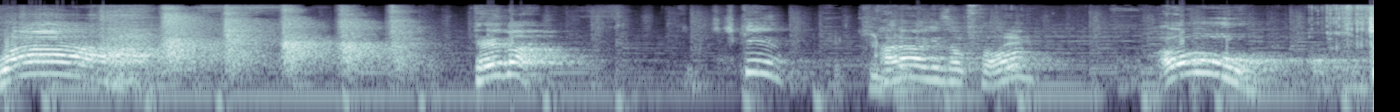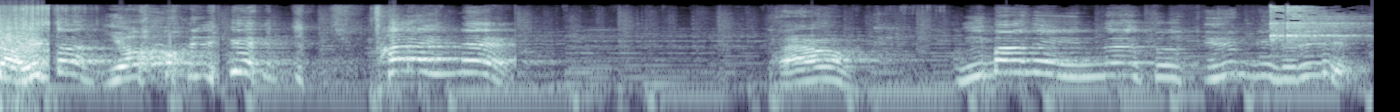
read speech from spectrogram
와! 대박! 치킨. 가라하게 석선. 네. 어우! 자, 일단, 야, 이게 살아있네! 와, 입안에 있는 그 기름기들이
